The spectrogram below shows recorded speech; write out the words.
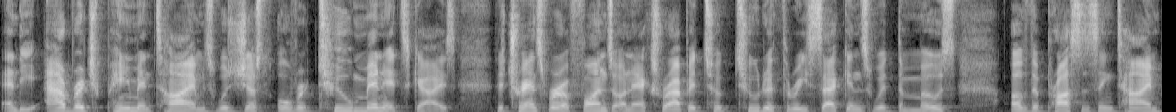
And the average payment times was just over two minutes, guys. The transfer of funds on XRapid took two to three seconds, with the most of the processing time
